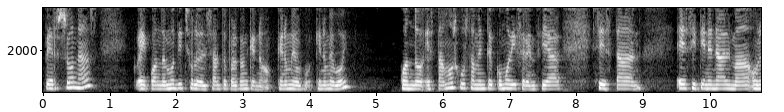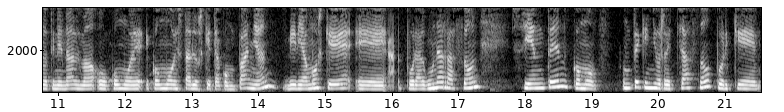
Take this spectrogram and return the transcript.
personas, eh, cuando hemos dicho lo del salto, perdón, que no, que no me, que no me voy, cuando estamos justamente cómo diferenciar si están eh, si tienen alma o no tienen alma o cómo, eh, cómo están los que te acompañan, diríamos que eh, por alguna razón sienten como un pequeño rechazo porque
